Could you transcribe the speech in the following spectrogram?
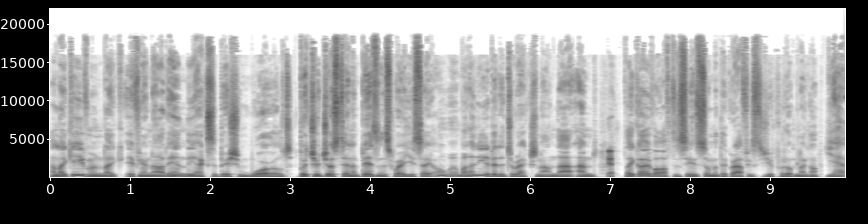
and like even like if you're not in the exhibition world but you're just in a business where you say oh well, well i need a bit of direction on that and Yeah. like i've often seen some of the graphics that you put up and i go yeah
